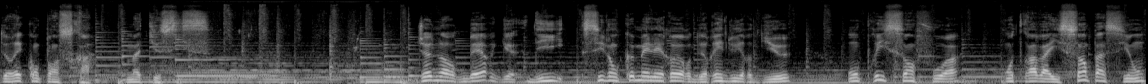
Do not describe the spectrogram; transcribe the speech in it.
te récompensera. Matthieu 6. John Ortberg dit Si l'on commet l'erreur de réduire Dieu, on prie sans foi, on travaille sans passion,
